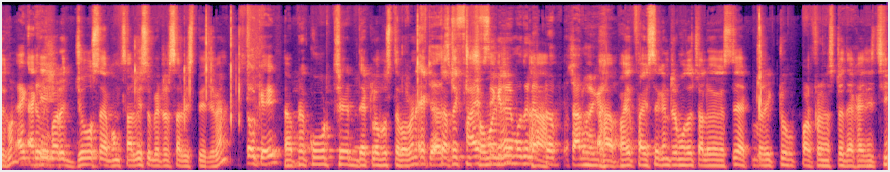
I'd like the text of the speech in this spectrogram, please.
দেখুন। একেবারে জোস এবং সার্ভিসও বেটার সার্ভিস পেয়ে যাবেন। ওকে আপনি কোর থ্রেড দেখলে বুঝতে পারবেন। একটাতে সময়। সেকেন্ডের মধ্যে হ্যাঁ, ল্যাপটপ চালু হয়ে গেল হ্যাঁ ফাইভ ফাইভ সেকেন্ডের মধ্যে চালু হয়ে গেছে। একটার একটু পারফরমেন্সটা দেখাই দিচ্ছি।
